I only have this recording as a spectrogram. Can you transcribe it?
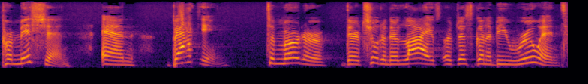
permission and backing to murder their children. Their lives are just going to be ruined.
